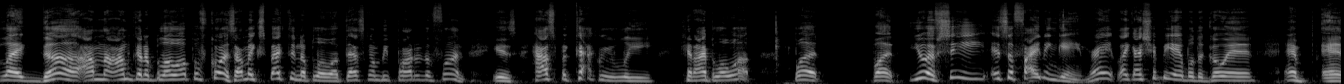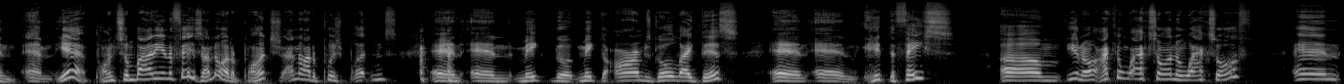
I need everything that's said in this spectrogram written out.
like duh, I'm not, I'm gonna blow up. Of course, I'm expecting to blow up. That's gonna be part of the fun. Is how spectacularly can I blow up? But but UFC, it's a fighting game, right? Like I should be able to go in and and and yeah, punch somebody in the face. I know how to punch. I know how to push buttons and and make the make the arms go like this and and hit the face. Um, you know, I can wax on and wax off and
